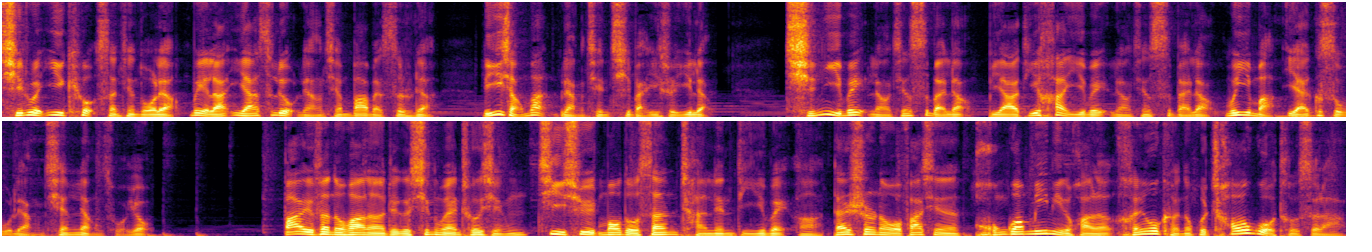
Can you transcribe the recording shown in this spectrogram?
奇瑞 EQ 三千多辆。蔚来 ES 六两千八百四十辆。理想 ONE 两千七百一十一辆。秦 EV 两千四百辆。比亚迪汉 EV 两千四百辆。威马 EX 五两千辆左右。八月份的话呢，这个新能源车型继续 Model 3蝉联第一位啊！但是呢，我发现宏光 mini 的话呢，很有可能会超过特斯拉。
